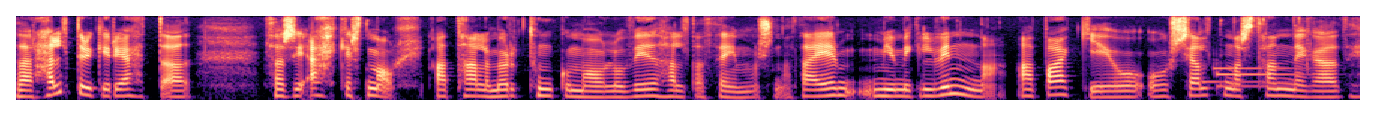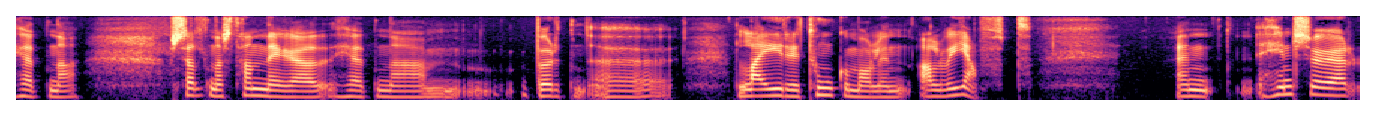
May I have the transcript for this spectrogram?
Það er heldur ekki rétt að það sé ekkert mál að tala mörg tungumál og viðhalda þeim og svona. Það er mjög mikil vinna að baki og, og sjálfnast hannig að hérna, sjálfnast hannig að hérna, börn uh, læri tungumálinn alveg jaft en hins vegar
